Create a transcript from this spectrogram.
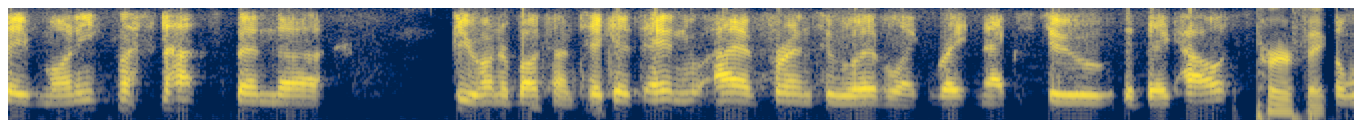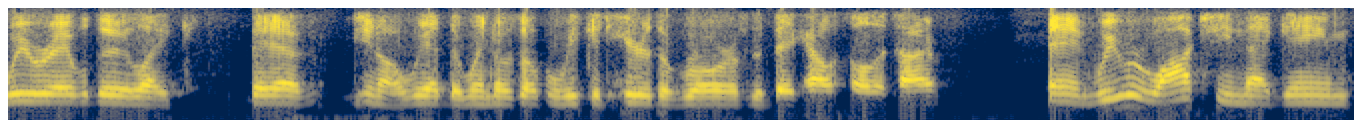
save money. Let's not spend a few hundred bucks on tickets. And I have friends who live like right next to the big house, Perfect. so we were able to like they have you know we had the windows open. We could hear the roar of the big house all the time, and we were watching that game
